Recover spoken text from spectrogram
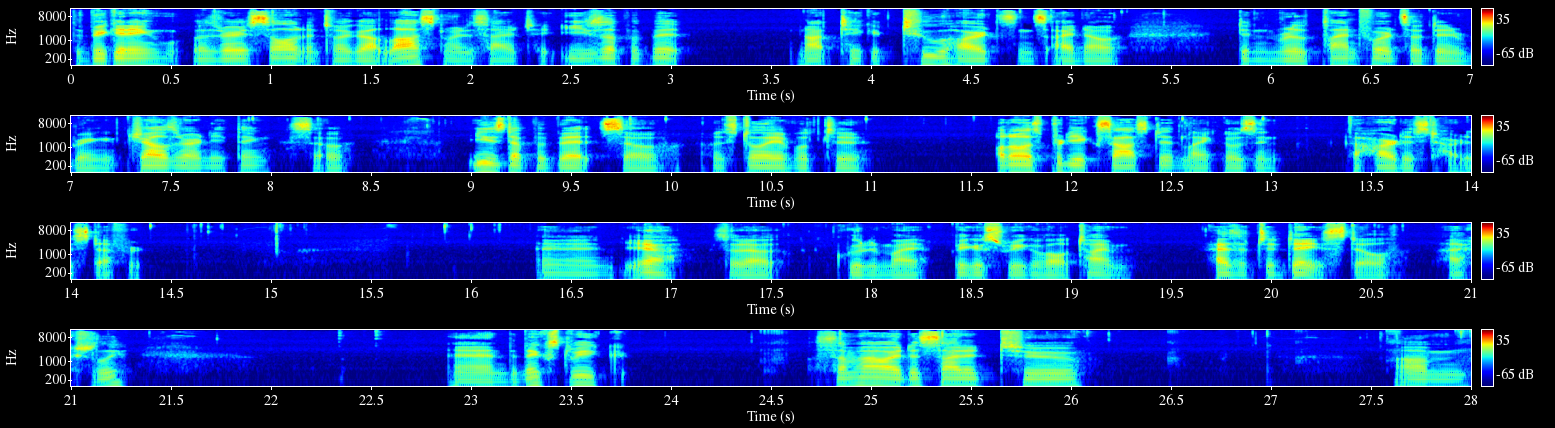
the beginning was very solid until I got lost, and I decided to ease up a bit, not take it too hard since I know didn't really plan for it, so didn't bring gels or anything. So eased up a bit, so I was still able to. Although I was pretty exhausted, like it wasn't the hardest hardest effort. And yeah, so that included my biggest week of all time, as of today still, actually. And the next week, somehow I decided to um,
